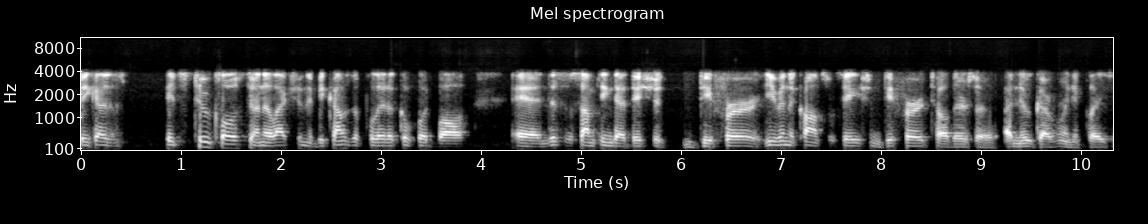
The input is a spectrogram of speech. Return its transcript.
because it's too close to an election. It becomes a political football and this is something that they should defer, even the consultation, defer till there's a, a new government in place.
